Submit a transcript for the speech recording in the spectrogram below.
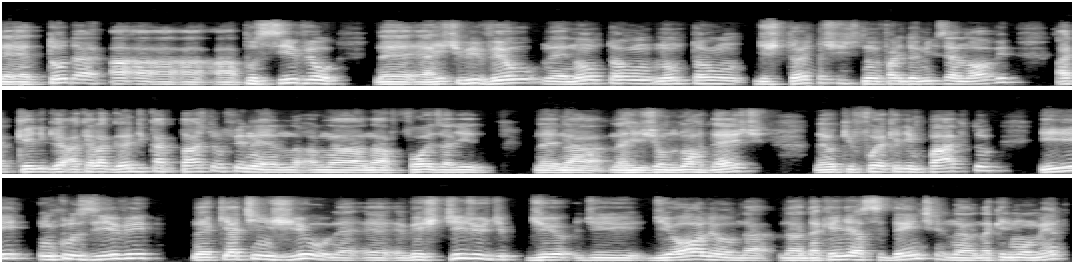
né, toda a, a, a possível, né, a gente viveu né, não tão não tão distante, se não falo em 2019, aquele aquela grande catástrofe né, na, na, na Foz ali né, na, na região do Nordeste né, o que foi aquele impacto e, inclusive, né, que atingiu né, é, é, vestígios de, de, de, de óleo na, na, daquele acidente, na, naquele momento,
